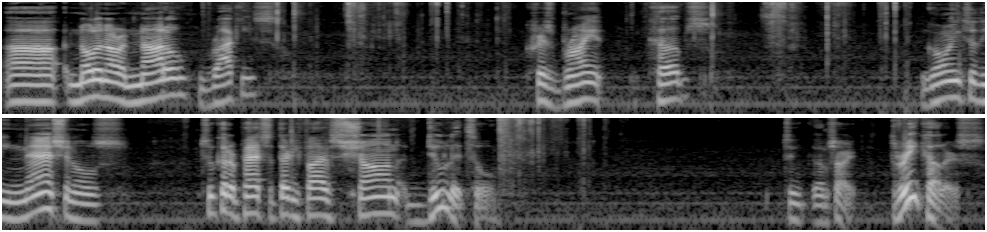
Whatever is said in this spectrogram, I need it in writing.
Uh, Nolan Arenado, Rockies. Kris Bryant, Cubs. Going to the Nationals. Two color patch to 35, Sean Doolittle. Two, I'm sorry, three colors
